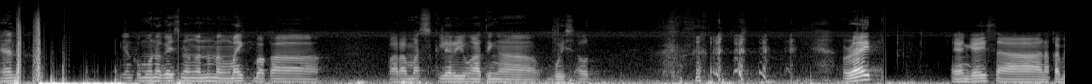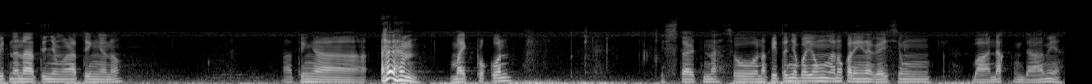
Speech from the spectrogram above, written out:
Ayan. Yan ko muna guys ng ano ng mic baka para mas clear yung ating ah, voice out. Alright. Ayan guys, ah, nakabit na natin yung ating ano ating ah, mic procon. Start na. So nakita niyo ba yung ano kanina guys, yung banak, ang dami ah.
